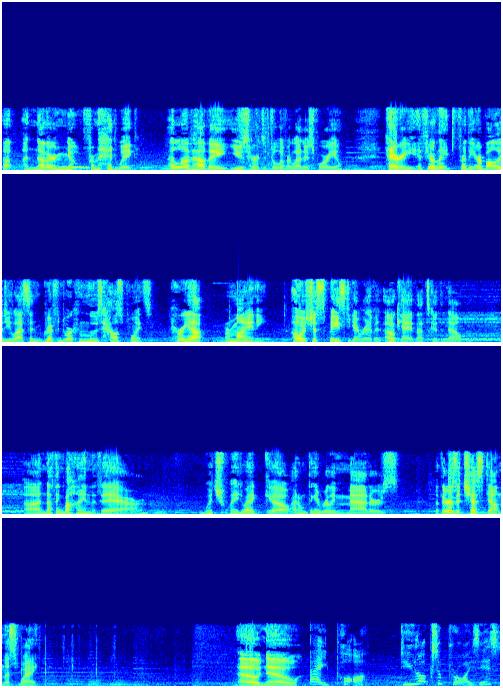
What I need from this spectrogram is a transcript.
Up, another note from Hedwig. I love how they use her to deliver letters for you. Harry, if you're late for the herbology lesson, Gryffindor can lose house points. Hurry up, Hermione. Oh, it's just space to get rid of it. Okay, that's good to know. Uh, nothing behind there. Which way do I go? I don't think it really matters. But there is a chest down this way. Oh no. Hey, Potter, do you like surprises?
